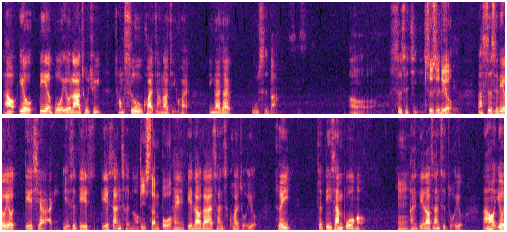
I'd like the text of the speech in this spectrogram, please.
然后又第二波又拉出去，从十五块涨到几块，应该在五十吧，哦，四十几，四十六，那四十六又跌下来，也是跌跌三层哦，第三波，嘿，跌到大概三十块左右，所以这第三波哈。嗯，哎，跌到三十左右，然后又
